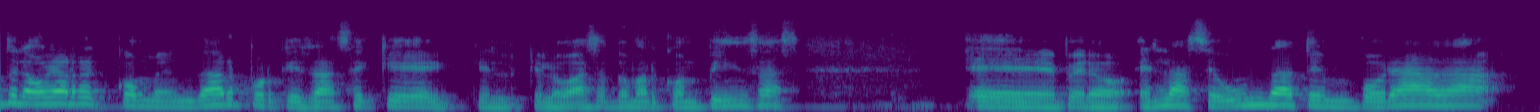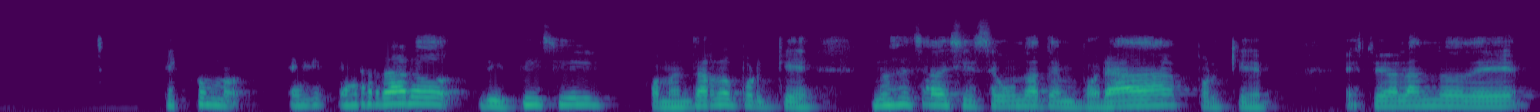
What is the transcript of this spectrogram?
te la voy a recomendar porque ya sé que, lo vas a tomar con pinzas, eh, pero es la segunda temporada, es como, es, raro, difícil comentarlo porque no se sabe si es segunda temporada, porque estoy hablando de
